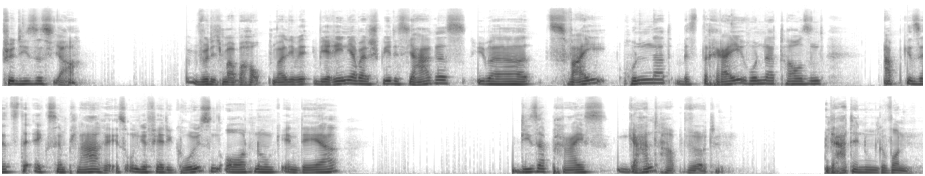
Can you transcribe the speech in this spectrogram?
für dieses Jahr. Würde ich mal behaupten, weil wir, reden ja bei dem Spiel des Jahres über 200 bis 300.000 abgesetzte Exemplare. Ist ungefähr die Größenordnung, in der dieser Preis gehandhabt wird. Wer hat denn nun gewonnen?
